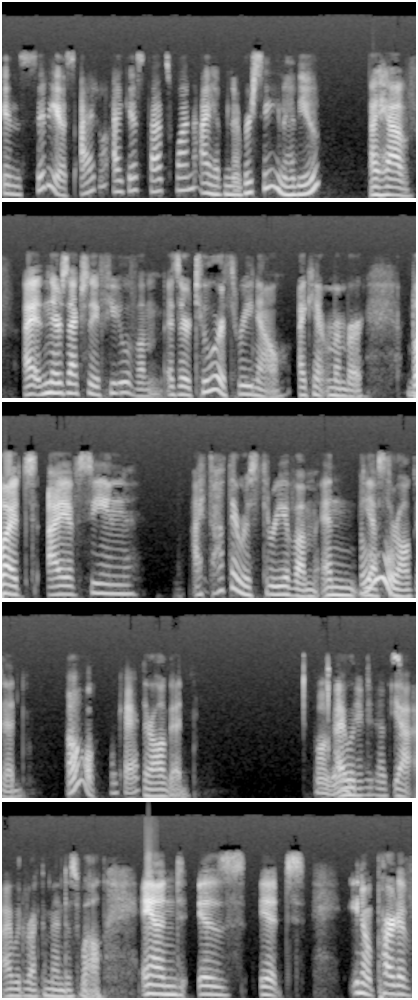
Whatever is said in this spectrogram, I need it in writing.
Insidious. I don't. I guess that's one I have never seen. Have you? I have, I, and there's actually a few of them. Is there two or three now? I can't remember, but I have seen. I thought there was three of them, and Ooh. yes, they're all good. Oh, okay. They're all good. Well, I would, yeah, I would recommend as well. And is it, you know, part of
